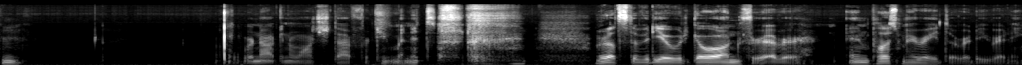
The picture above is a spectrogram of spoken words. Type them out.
Hmm we're not gonna watch that for two minutes. or else the video would go on forever. And plus my raid's already ready.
